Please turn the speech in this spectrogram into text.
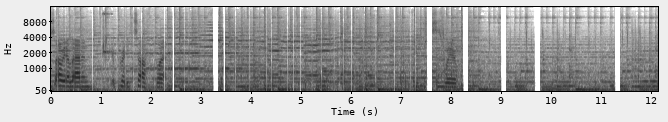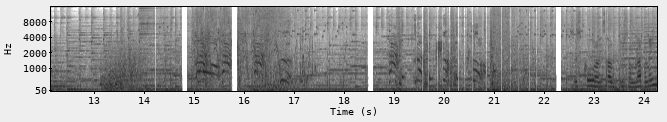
Sorry, Aladdin. You're pretty tough, but this is where this is cool. At least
